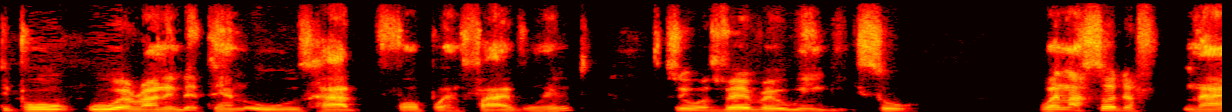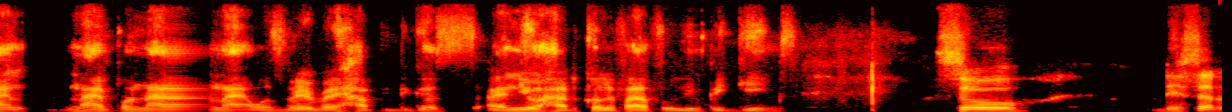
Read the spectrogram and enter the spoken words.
People who were running the 10 O's had 4.5 wind. So it was very, very windy. So when I saw the 9, 9.99, I was very, very happy because I knew I had qualified for Olympic Games. So they said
